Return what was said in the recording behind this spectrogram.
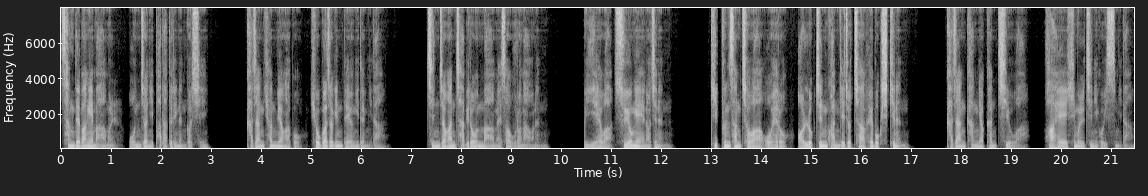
상대방의 마음을 온전히 받아들이는 것이 가장 현명하고 효과적인 대응이 됩니다. 진정한 자비로운 마음에서 우러나오는 이해와 수용의 에너지는 깊은 상처와 오해로 얼룩진 관계조차 회복시키는 가장 강력한 치유와 화해의 힘을 지니고 있습니다.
